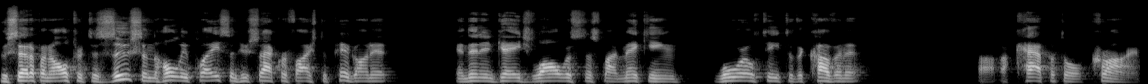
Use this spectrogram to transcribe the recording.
who set up an altar to Zeus in the holy place and who sacrificed a pig on it, and then engaged lawlessness by making loyalty to the covenant uh, a capital crime.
